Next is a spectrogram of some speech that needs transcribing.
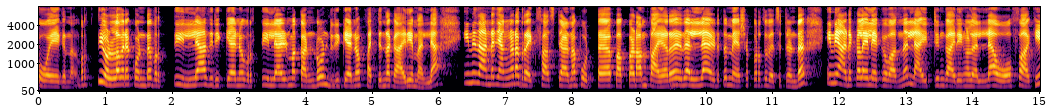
പോയേക്കുന്നത്. വൃത്തിയുള്ളവരെ കൊണ്ട് വൃത്തിയില്ലാതിരിക്കാനോ വൃത്തിയില്ലായ്മ കണ്ടുകൊണ്ടിരിക്കാനോ പറ്റുന്ന കാര്യമല്ല. ഇനി താണ്ട ഞങ്ങളുടെ ബ്രേക്ക്ഫാസ്റ്റാണ് പുട്ട് പപ്പടം പയറ് ഇതെല്ലാം എടുത്ത് മേശപ്പുറത്ത് വെച്ചിട്ടുണ്ട്. ഇനി അടുക്കളയിലേക്ക് വന്ന് ലൈറ്റും കാര്യങ്ങളും എല്ലാം ഓഫാക്കി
